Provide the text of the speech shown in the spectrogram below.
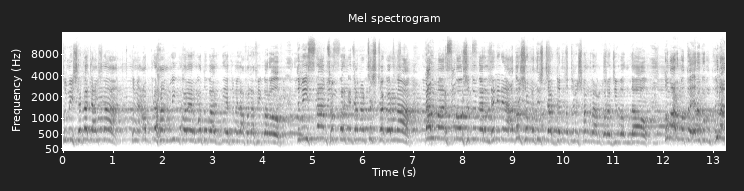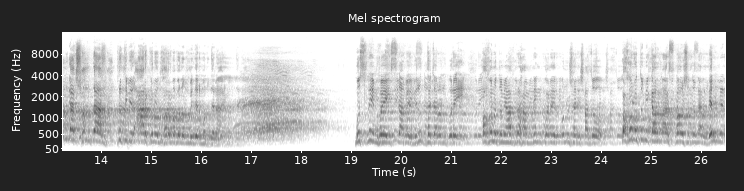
তুমি সেটা জানো না। তুমি আব্রাহাম লিঙ্কনের মতবাদ নিয়ে তুমি লাফালাফি করো। তুমি ইসলাম সম্পর্কে জানার চেষ্টা করো না। কালমার্স মাউসেতুঙ্গার লেনিনের আদর্শ প্রতিষ্ঠার জন্য তুমি সংগ্রাম করো, জীবন দাও। তোমার মতো এরকম কুলাঙ্গার সন্তান পৃথিবীর আর কোনো ধর্মাবলম্বীদের মধ্যে নাই। মুসলিম হয়ে ইসলামের বিরুদ্ধাচরণ করে কখনো তুমি আব্রাহাম লিঙ্কনের অনুসারী সাজো, কখনো তুমি কালমার্স মাউসুদুঙ্গার লেনিনের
